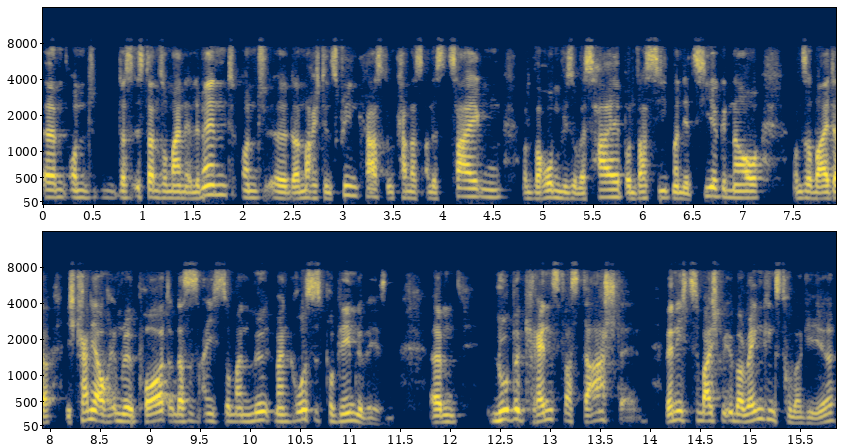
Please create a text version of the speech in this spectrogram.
ähm, und das ist dann so mein Element und äh, dann mache ich den Screencast und kann das alles zeigen und warum, wieso, weshalb und was sieht man jetzt hier genau und so weiter. Ich kann ja auch im Report, und das ist eigentlich so mein, mein größtes Problem gewesen, ähm, nur begrenzt was darstellen. Wenn ich zum Beispiel über Rankings drüber gehe,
